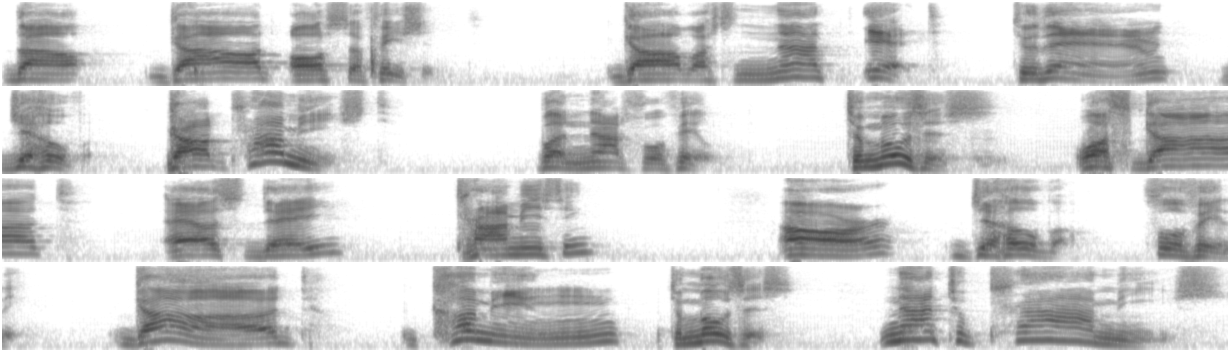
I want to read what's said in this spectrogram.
the God all sufficient. God was not it to them, Jehovah. God promised, but not fulfilled. To Moses, was God Shaddai promising or Jehovah fulfilling. God coming to Moses, not to promise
